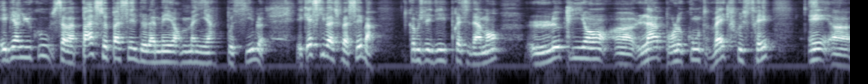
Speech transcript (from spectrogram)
et eh bien du coup, ça va pas se passer de la meilleure manière possible. Et qu'est-ce qui va se passer? Bah, Comme je l'ai dit précédemment, le client, euh, là, pour le compte, va être frustré et euh,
